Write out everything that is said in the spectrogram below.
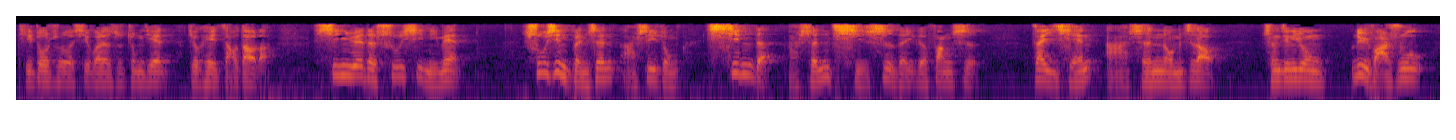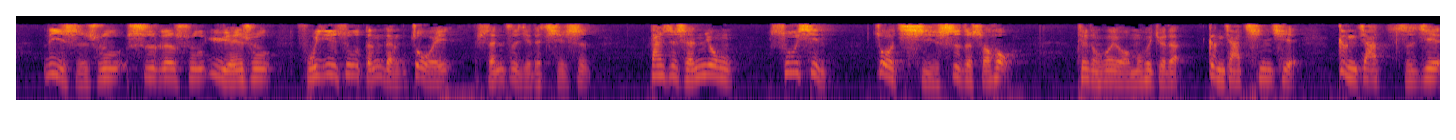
提多书和希伯来书中间就可以找到了。新约的书信里面，书信本身啊是一种新的啊神启示的一个方式。在以前啊，神我们知道曾经用律法书、历史书、诗歌书、预言书。福音书等等作为神自己的启示，但是神用书信做启示的时候，听众朋友我们会觉得更加亲切、更加直接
